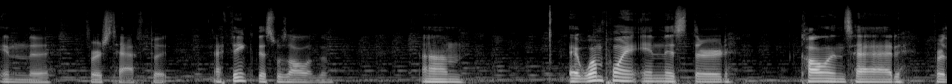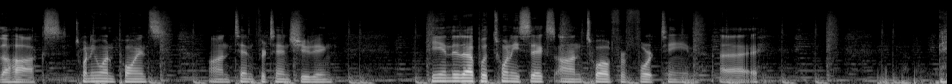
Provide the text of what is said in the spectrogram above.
in the first half, but I think this was all of them. Um, at one point in this third, Collins had for the Hawks. 21 points on 10 for 10 shooting. He ended up with 26 on 12 for 14. Uh,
